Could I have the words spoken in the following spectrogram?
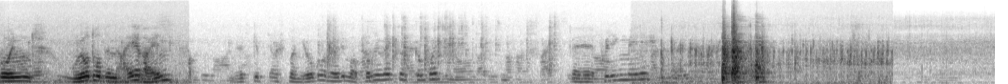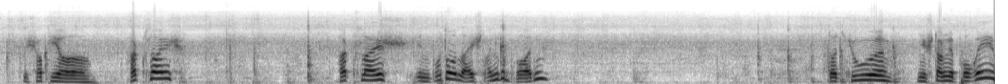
und rühre dort ein Ei rein. Jetzt gibt es erstmal einen Joghurt, heute mal vorne weg das Kompott. Äh, Pudding meine ich. Ich habe hier Hackfleisch. Hackfleisch in Butter leicht angebraten. Dazu eine Stange Porree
